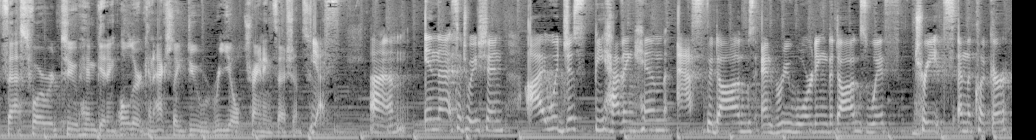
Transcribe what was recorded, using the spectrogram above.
Fast forward to him getting older, can actually do real training sessions. Yes. Um, in that situation, I would just be having him ask the dogs and rewarding the dogs with treats and the clicker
